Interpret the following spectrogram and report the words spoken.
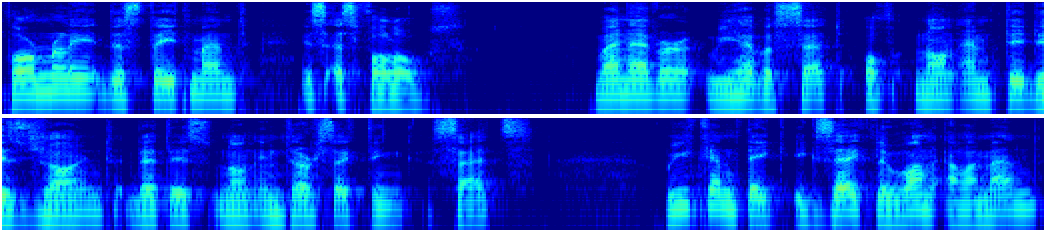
Formally, the statement is as follows. Whenever we have a set of non-empty disjoint, that is, non-intersecting sets, we can take exactly one element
